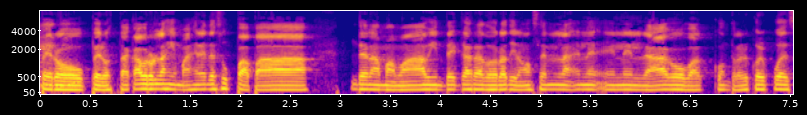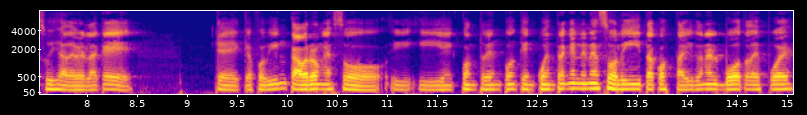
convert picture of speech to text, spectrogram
Pero, pero está cabrón las imágenes de sus papás, de la mamá bien desgarradora tirándose en, la- en, el- en el lago para encontrar el cuerpo de su hija. De verdad que, que, que fue bien cabrón eso. Y, y encontré, con que encuentren el nene solito, acostadito en el bote después.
